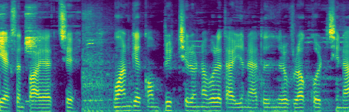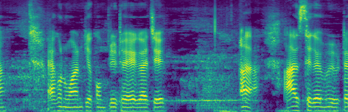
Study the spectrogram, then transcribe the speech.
রিয়াকশান পাওয়া যাচ্ছে। ওয়ান কে কমপ্লিট ছিল না বলে তাই জন্য এতদিন ধরে ব্লগ করছি না। এখন ওয়ান কে কমপ্লিট হয়ে গেছে। আজ থেকে আমি ওটা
